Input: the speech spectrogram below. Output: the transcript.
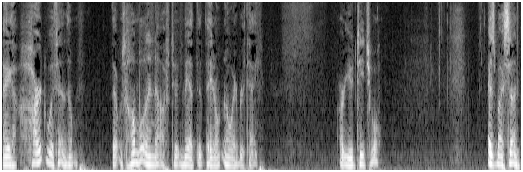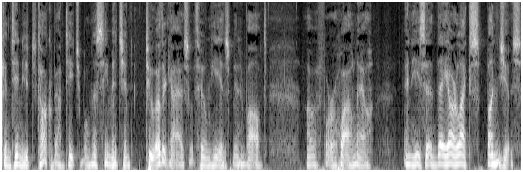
a heart within them that was humble enough to admit that they don't know everything. Are you teachable? As my son continued to talk about teachableness, he mentioned two other guys with whom he has been involved uh, for a while now. And he said, they are like sponges.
